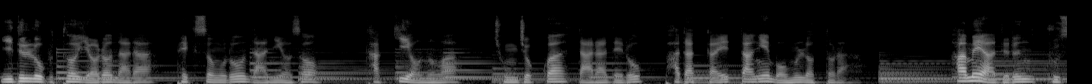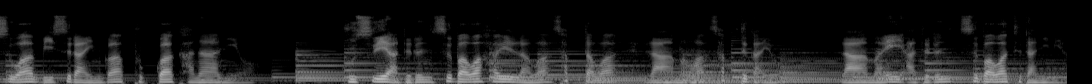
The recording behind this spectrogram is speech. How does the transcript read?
이들로부터 여러 나라 백성으로 나뉘어서 각기 언어와 종족과 나라대로 바닷가의 땅에 머물렀더라. 함의 아들은 구스와 미스라임과 북과 가나안이요. 구스의 아들은 스바와 하윌라와 삽다와 라아마와 삽드가요. 라아마의 아들은 스바와 드다니며.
